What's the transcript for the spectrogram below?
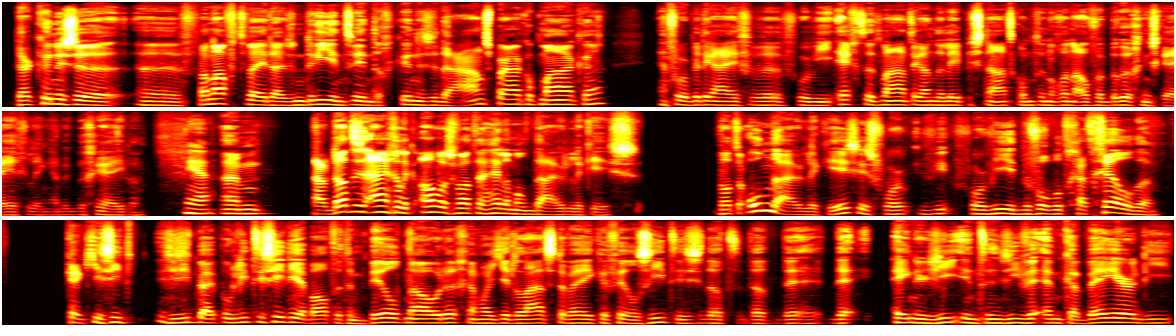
Daar kunnen ze eh, vanaf 2023 kunnen ze daar aanspraak op maken. En voor bedrijven voor wie echt het water aan de lippen staat, komt er nog een overbruggingsregeling, heb ik begrepen. Ja. Ehm, nou, dat is eigenlijk alles wat er helemaal duidelijk is. Wat er onduidelijk is, is voor wie, voor wie het bijvoorbeeld gaat gelden. Kijk, je ziet, je ziet bij politici, die hebben altijd een beeld nodig. En wat je de laatste weken veel ziet, is dat, dat de, de energie-intensieve MKB'er, die,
